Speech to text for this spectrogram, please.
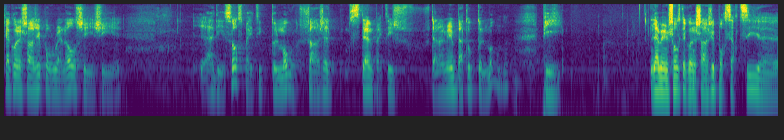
Quand on a changé pour Reynolds chez, chez à des sources, ben, tout le monde changeait de système. Fait sais, J'étais dans le même bateau que tout le monde. Puis la même chose quand on a changé pour Certi euh,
